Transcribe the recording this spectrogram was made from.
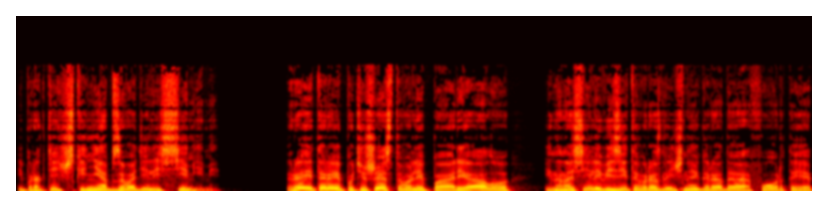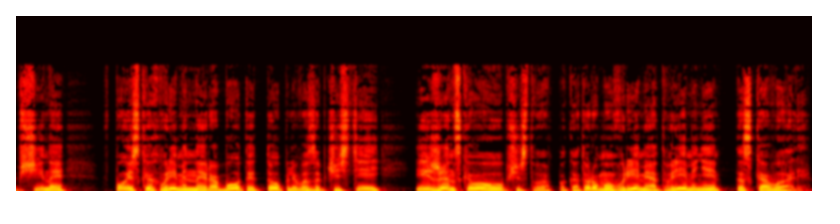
и практически не обзаводились семьями. Рейтеры путешествовали по ареалу, и наносили визиты в различные города, форты и общины в поисках временной работы, топлива, запчастей и женского общества, по которому время от времени тосковали.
